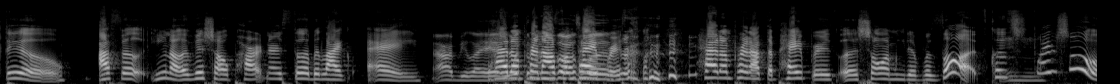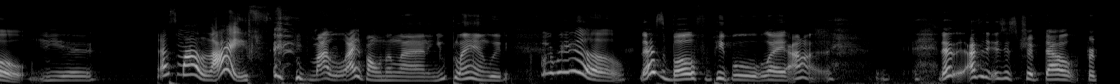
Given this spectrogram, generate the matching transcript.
still i feel you know if it's your partner still be like hey I'd be like, Had them the print out some papers, had them print out the papers uh showing me the results because Mhm. like shoot yeah, that's my life my life on the line, and you playing with it. for real That's both for people. Like I don't. That I think it's just tripped out for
